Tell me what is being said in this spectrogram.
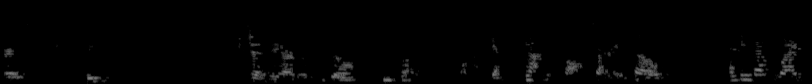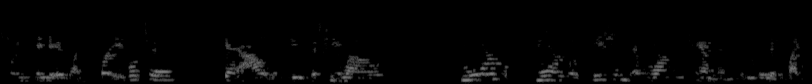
bridge. You said they are drill. Yes, it's not his fault, sorry. So I think that's what I just want to say is like we're able to get out with the existing wells, more more locations and more contaminants included like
